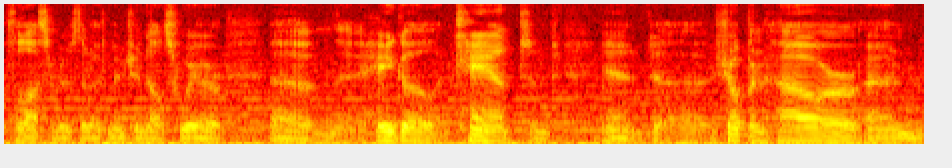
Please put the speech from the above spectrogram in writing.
philosophers that I've mentioned elsewhere, uh, Hegel and Kant and and uh, Schopenhauer and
